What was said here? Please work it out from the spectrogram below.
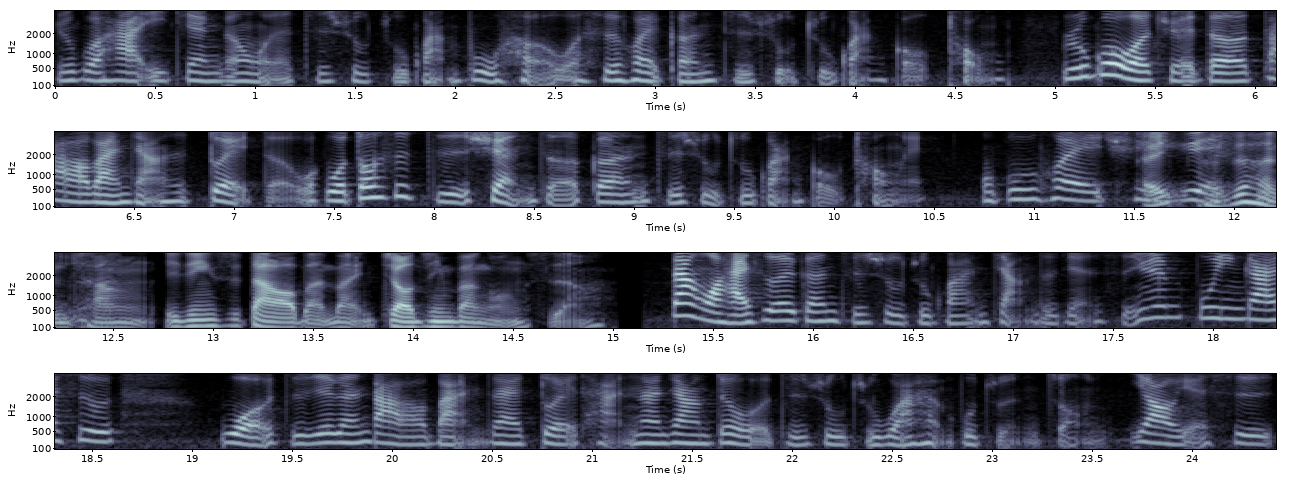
如果他意见跟我的直属主管不合，我是会跟直属主管沟通。如果我觉得大老板讲的是对的，我我都是只选择跟直属主管沟通，哎，我不会去越。可是很长，一定是大老板把你叫进办公室啊。但我还是会跟直属主管讲这件事，因为不应该是我直接跟大老板在对谈，那这样对我的直属主管很不尊重。要也是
